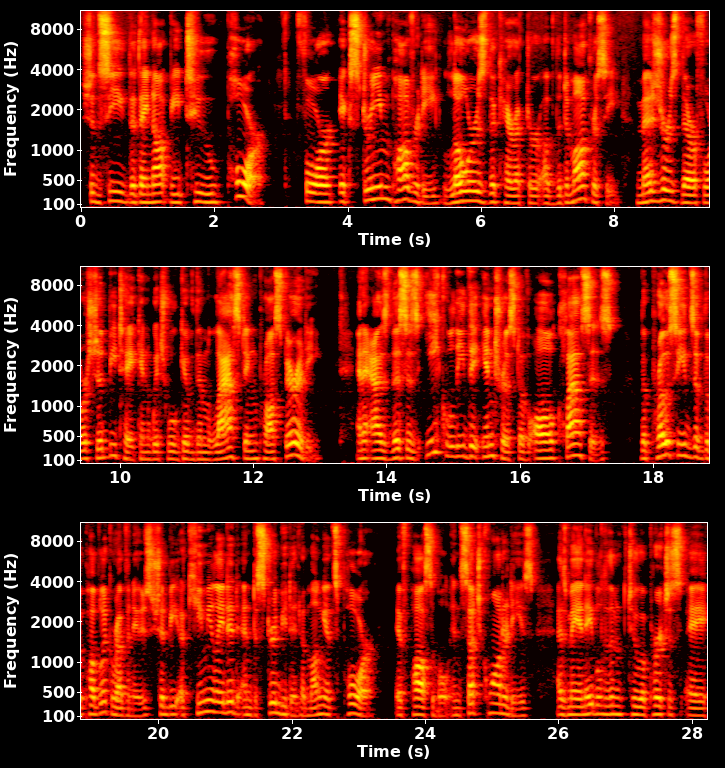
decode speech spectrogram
should see that they not be too poor, for extreme poverty lowers the character of the democracy. Measures, therefore, should be taken which will give them lasting prosperity. And as this is equally the interest of all classes, the proceeds of the public revenues should be accumulated and distributed among its poor, if possible, in such quantities as may enable them to purchase a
